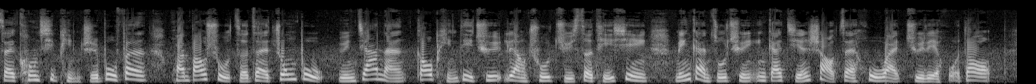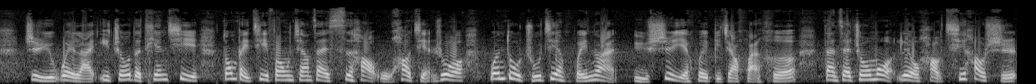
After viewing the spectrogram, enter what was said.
在空气品质部分，环保署则在中部、云嘉南、高平地区亮出橘色提醒，敏感族群应该减少在户外剧烈活动。至于未来一周的天气，东北季风将在四号、五号减弱，温度逐渐回暖，雨势也会比较缓和。但在周末六号、七号时，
